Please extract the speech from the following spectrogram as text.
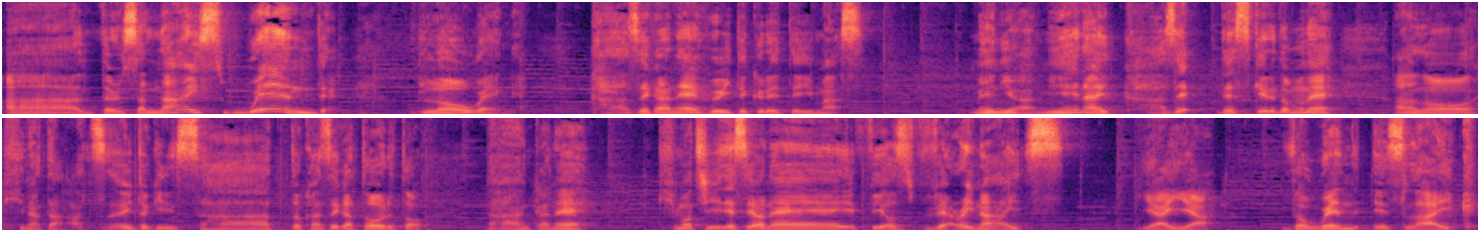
uh, there's a nice wind blowing 風がね吹いてくれています目には見えない風ですけれどもねあの日向暑い時にさーっと風が通るとなんかね気持ちいいですよね It feels very nice いやいや The wind is like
